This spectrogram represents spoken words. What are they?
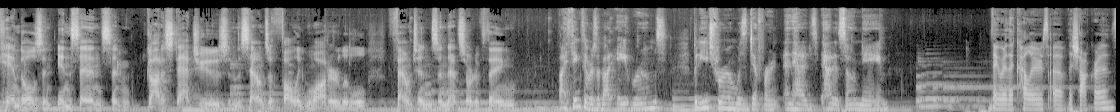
candles and incense and goddess statues and the sounds of falling water, little fountains and that sort of thing. I think there was about eight rooms, but each room was different and had had its own name. They were the colors of the chakras.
